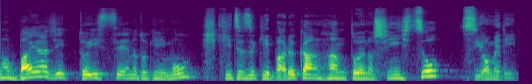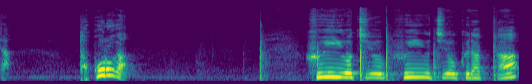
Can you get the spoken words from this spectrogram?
のバヤジット一世の時にも引き続きバルカン半島への進出を強めていた。ところが不意打ちを不意打ちを食らった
